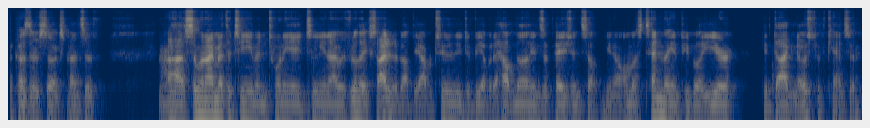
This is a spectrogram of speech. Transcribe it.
because they're so expensive. Uh, so when I met the team in 2018, I was really excited about the opportunity to be able to help millions of patients. So, you know, almost 10 million people a year get diagnosed with cancer.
